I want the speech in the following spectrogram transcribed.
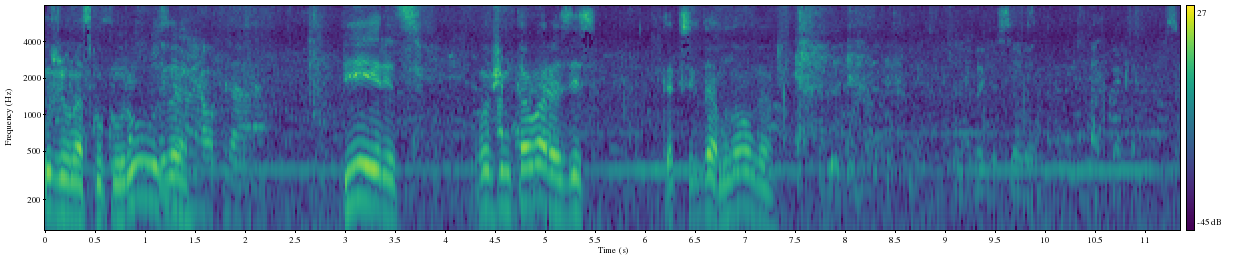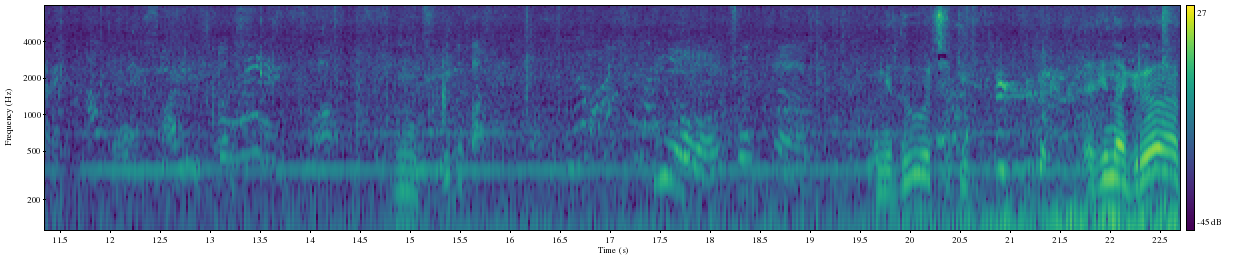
Тут же у нас кукуруза, перец. В общем, товара здесь, как всегда, много. Помидорчики, виноград,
